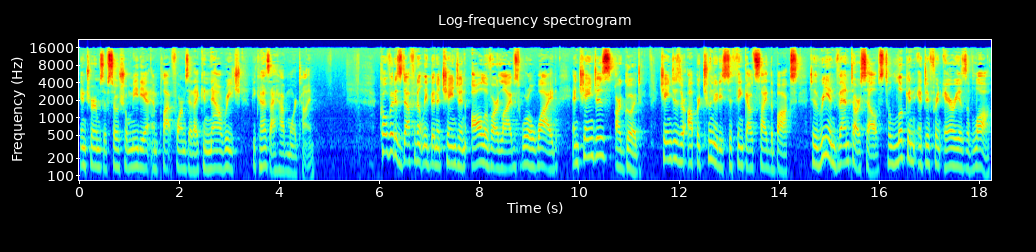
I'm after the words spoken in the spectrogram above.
in terms of social media and platforms that I can now reach because I have more time. COVID has definitely been a change in all of our lives worldwide, and changes are good. Changes are opportunities to think outside the box, to reinvent ourselves, to look in at different areas of law.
